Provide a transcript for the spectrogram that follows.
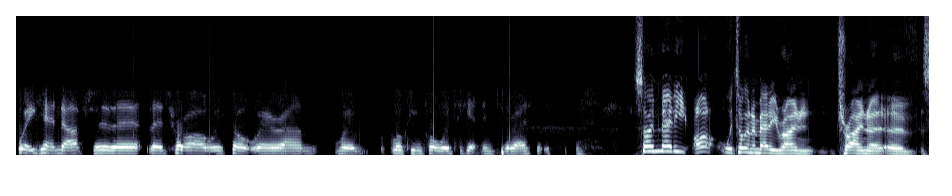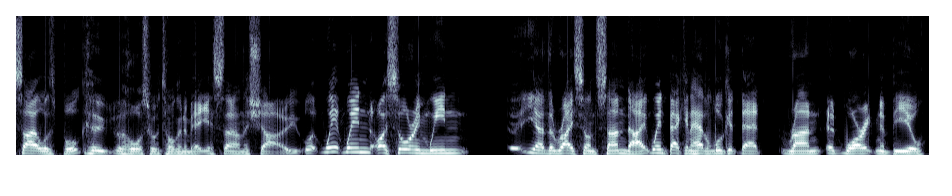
weekend after the, the trial, we thought we're um, we're looking forward to getting into the races. So, Matty, oh, we're talking to Matty Ronan, trainer of Sailor's Book, who the horse we were talking about yesterday on the show. When, when I saw him win, uh, you know, the race on Sunday, went back and had a look at that run at Warrnambool.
